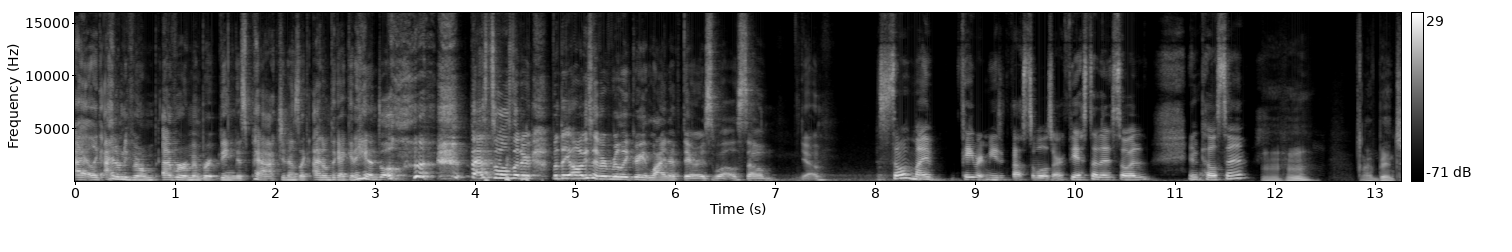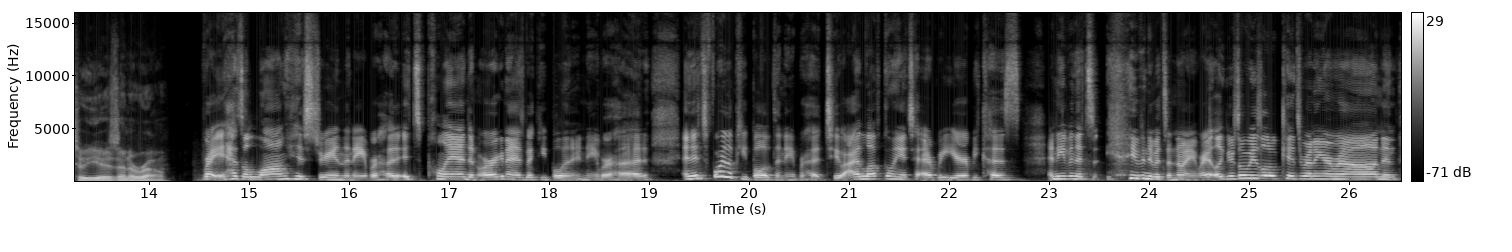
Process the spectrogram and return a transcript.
I like I don't even ever remember it being this packed, and I was like, I don't think I can handle festivals that are, but they always have a really great lineup there as well. So yeah. Some of my favorite music festivals are Fiesta del Sol in Pilsen. Mm-hmm. I've been two years in a row. Right. It has a long history in the neighborhood. It's planned and organized by people in a neighborhood. And it's for the people of the neighborhood too. I love going into every year because and even it's even if it's annoying, right? Like there's always little kids running around and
